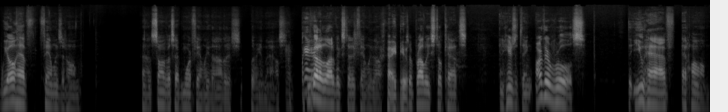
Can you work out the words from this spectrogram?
We all have families at home. Uh, some of us have more family than others living in the house. You've got a lot of extended family though. I do. So it probably still counts. And here's the thing: Are there rules that you have at home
